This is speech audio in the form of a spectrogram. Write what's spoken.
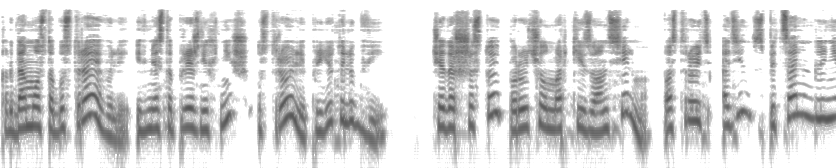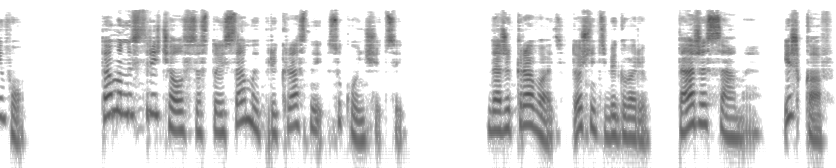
когда мост обустраивали и вместо прежних ниш устроили приюты любви. Чеддер VI поручил маркизу Ансельма построить один специально для него. Там он и встречался с той самой прекрасной суконщицей. Даже кровать, точно тебе говорю, та же самая. И шкаф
